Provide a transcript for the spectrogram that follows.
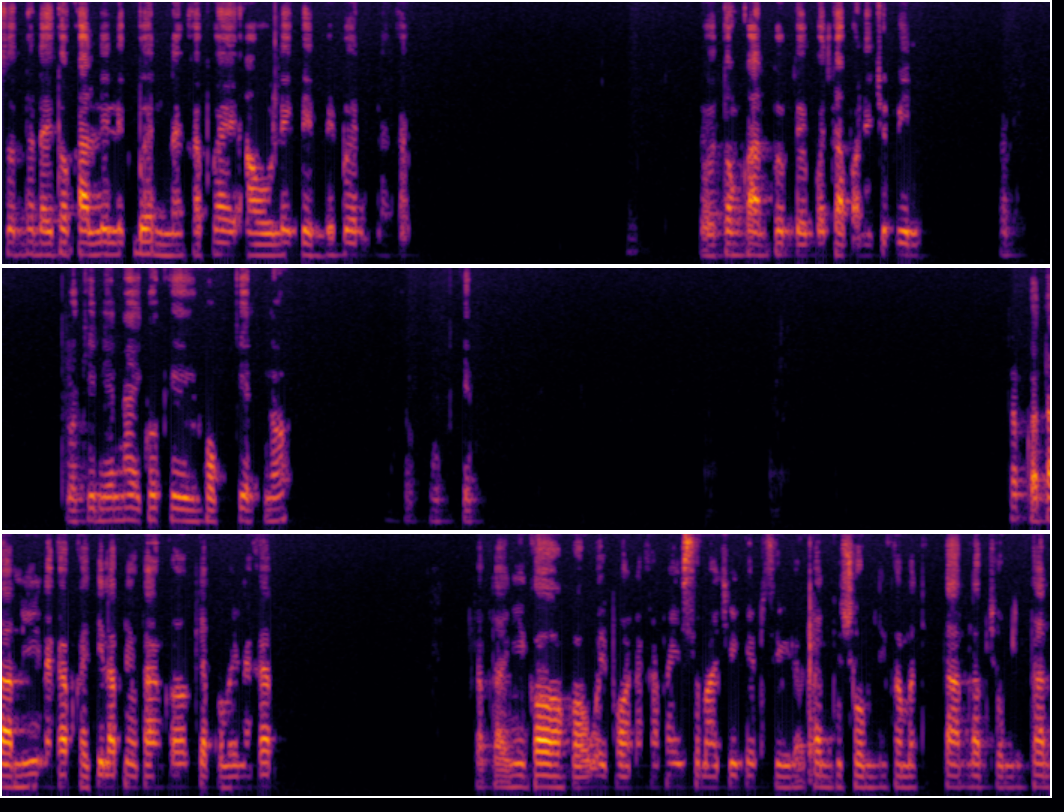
ส่วนใดต้อการเล่นเลขเบิ้ลนะครับก็ให้เอาเลขเด่นไปเบิ้ลนะครับโดยต้องการเพิ่มเติมก็จับเอาในชุดวินรับตัวที่เน้นให้ก็คือหกเจ็ดเนาะหกเจ็ด ครับก็ตามนี้นะครับ ใครที่รับแนวทางก็แคปเอาไว้นะครับครับตอนนี้ก็ขออวยพรนะครับ ให้สมาชิก FC และท่านผู้ชมที่เข้ามาติดตามรับชมทุกท่าน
